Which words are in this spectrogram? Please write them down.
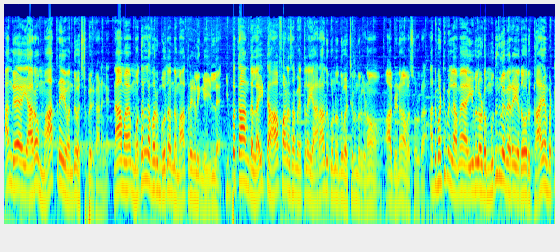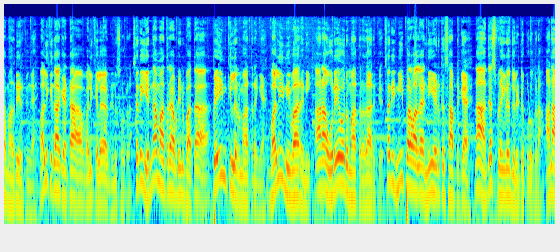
அங்க யாரோ மாத்திரையை வந்து வச்சுட்டு போயிருக்கானுங்க. நாம முதல்ல வரும்போது அந்த மாத்திரைகள் இங்க இல்ல. இப்பதான் அந்த லைட் ஆஃப் ஆன சமயத்துல யாராவது கொண்டு வந்து வச்சிருந்திருக்கணும் அப்படின்னு அவ சொல்றா. அது மட்டும் இல்லாம இவளோட முதுகுல வேற ஏதோ ஒரு காயம் பட்ட மாதிரி இருக்குங்க. வலிக்குதா கேட்டா வலிக்கல அப்படின்னு சொல்றேன் சரி என்ன மாத்திரை அப்படின்னு பார்த்தா பெயின் கில்லர் மாத்திரைங்க. வலி நிவாரணி. ஆனா ஒரே ஒரு மாத்திரை தான் இருக்கு. சரி நீ பரவாயில்ல நீ எடுத்து சாப்பிட்டுக்க. நான் அட்ஜஸ்ட் பண்ணிக்கிறேன்னு சொல்லிட்டு கொடுக்குறான் ஆனா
